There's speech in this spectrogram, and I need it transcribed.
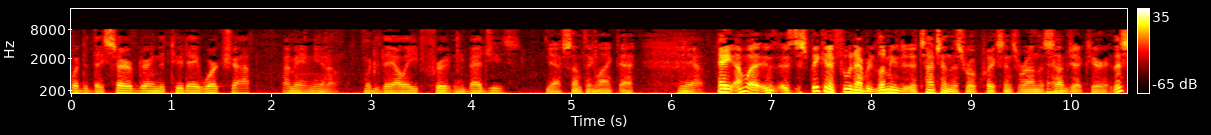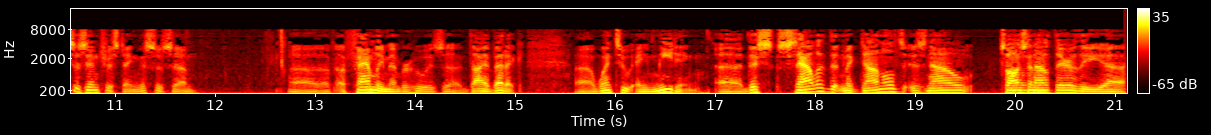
what did they serve during the two day workshop? I mean, you know, what did they all eat? Fruit and veggies. Yeah, something like that. Yeah. Hey, I'm, uh, speaking of food, let me touch on this real quick since we're on the subject here. This is interesting. This is um, uh, a family member who is uh, diabetic uh, went to a meeting. Uh, this salad that McDonald's is now tossing out there, the uh,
